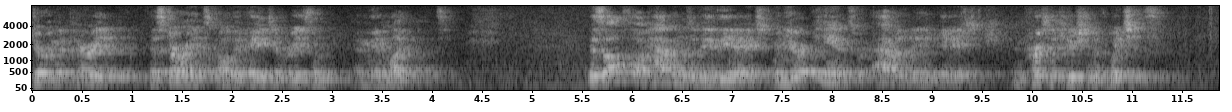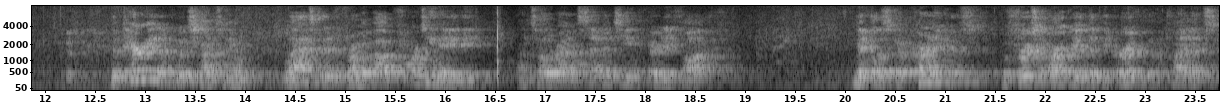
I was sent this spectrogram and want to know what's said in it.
during the period historians call the Age of Reason and the Enlightenment. This also happened to be the age when Europeans were avidly engaged in persecution of witches. The period of witch hunting lasted from about 1480 until around 1735. Nicholas Copernicus who first argued that the earth and the planets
